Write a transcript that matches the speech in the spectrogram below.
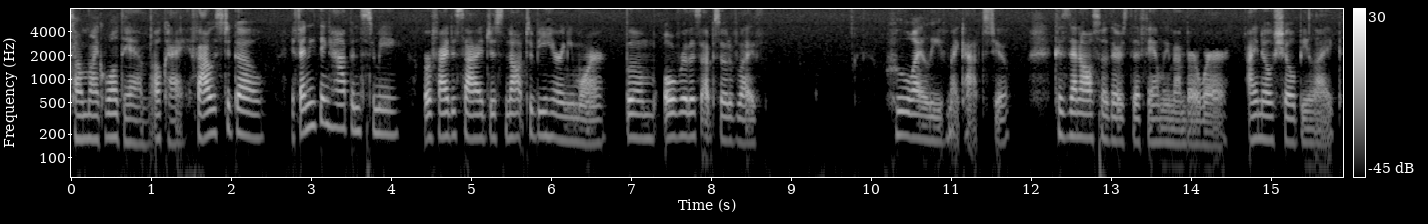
So I'm like, well, damn, okay. If I was to go, if anything happens to me, or if I decide just not to be here anymore, boom, over this episode of life, who will I leave my cats to. Because then also there's the family member where I know she'll be like,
